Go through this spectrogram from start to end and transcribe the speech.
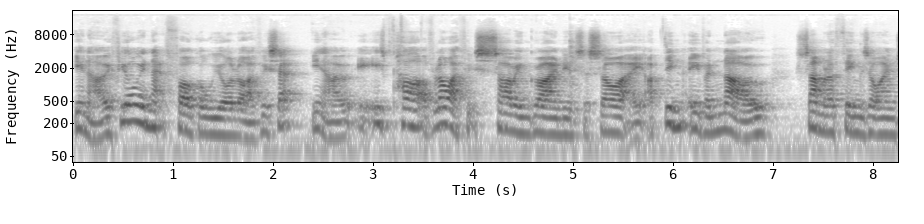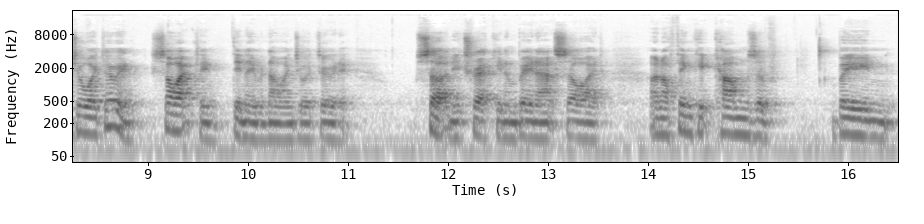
you know, if you're in that fog all your life, it's that, you know, it is part of life. It's so ingrained in society. I didn't even know some of the things I enjoy doing. Cycling, didn't even know I enjoyed doing it. Certainly trekking and being outside. And I think it comes of being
